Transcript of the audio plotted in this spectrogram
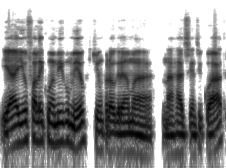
E aí eu falei com um amigo meu que tinha um programa na Rádio 104,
